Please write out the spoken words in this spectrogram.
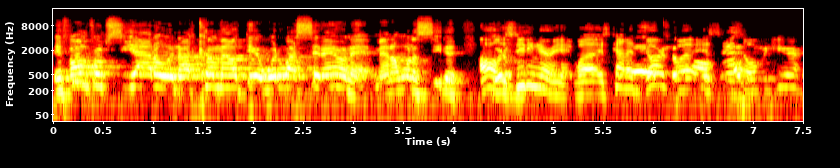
If I'm from Seattle and I come out there, where do I sit down at, man? I want to see the. oh, the seating area. Well, it's kind of Yeah, dark, but on, it's, it's over here.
